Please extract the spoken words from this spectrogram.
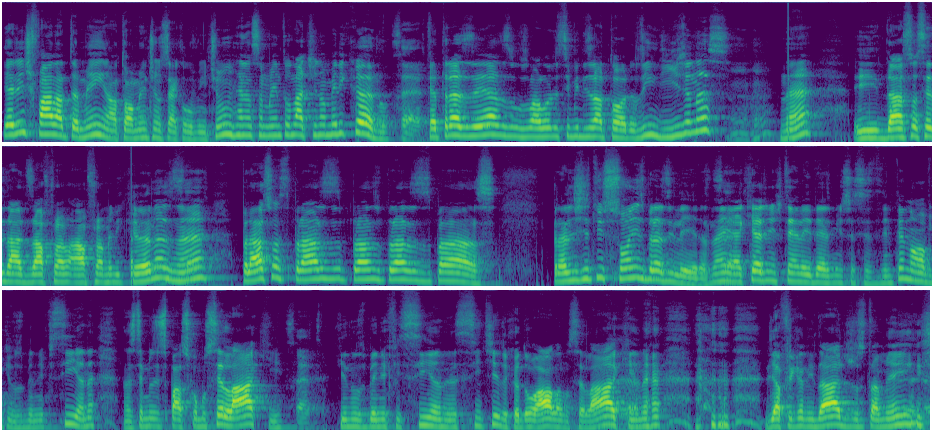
E a gente fala também, atualmente no século XXI, em renascimento latino-americano, que é trazer as, os valores civilizatórios indígenas uhum. né? e das sociedades afro-americanas afro né? para as para as instituições brasileiras, né? Certo. E aqui a gente tem a Lei 10.639, que nos beneficia, né? Nós temos espaços como o CELAC, certo. que nos beneficia nesse sentido, que eu dou aula no CELAC, é. né? De africanidade, justamente,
